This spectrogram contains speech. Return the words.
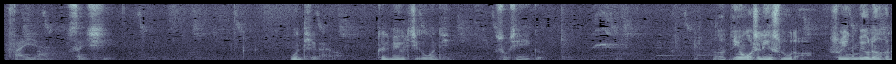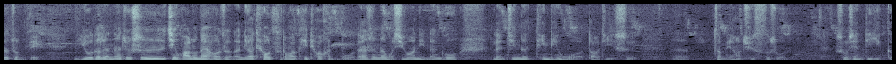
繁衍生息。问题来了，这里面有几个问题。首先一个，呃，因为我是临时录的啊，所以呢没有任何的准备。有的人呢，就是进化论爱好者呢。你要挑刺的话，可以挑很多。但是呢，我希望你能够冷静的听听我到底是，呃，怎么样去思索的。首先，第一个，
